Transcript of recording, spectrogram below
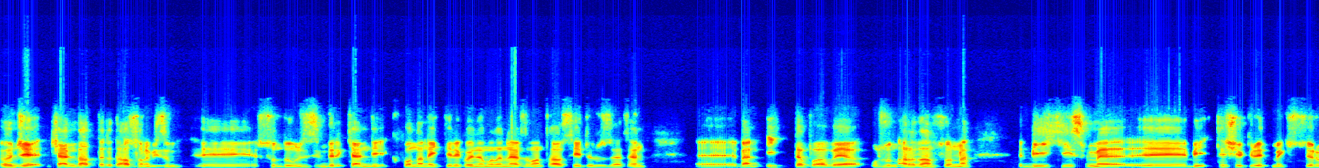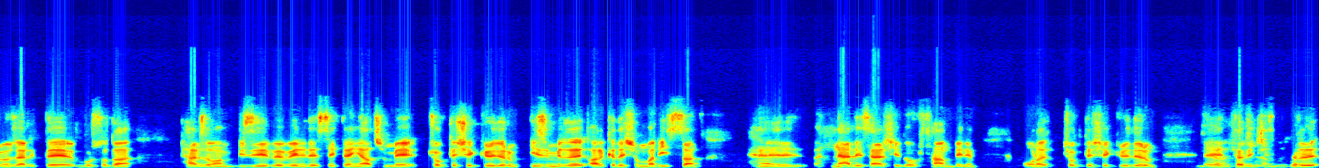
önce kendi hatları daha sonra bizim e, sunduğumuz isimleri kendi kuponlarına ekleyerek oynamalarını her zaman tavsiye ediyoruz zaten. E, ben ilk defa veya uzun aradan sonra bir iki isme e, bir teşekkür etmek istiyorum. Özellikle Bursa'da her zaman bizi ve beni destekleyen Yalçın Bey'e çok teşekkür ediyorum. İzmir'de arkadaşım var İhsan. E, neredeyse her şeyde ortağım benim. Ona çok teşekkür ediyorum. Çok tabii ki sizlere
